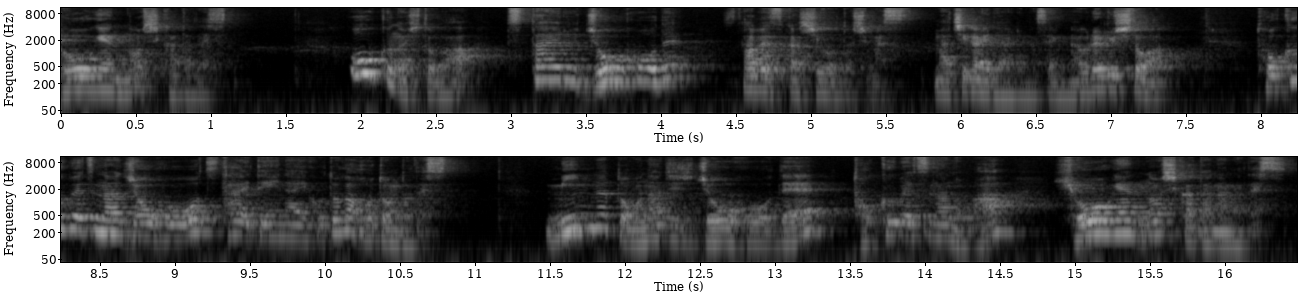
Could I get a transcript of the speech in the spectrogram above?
表現の仕方です。多くの人は伝える情報で差別化しようとします。間違いではありませんが売れる人は特別な情報を伝えていないことがほとんどです。みんなと同じ情報で特別なのは表現の仕方なのです。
